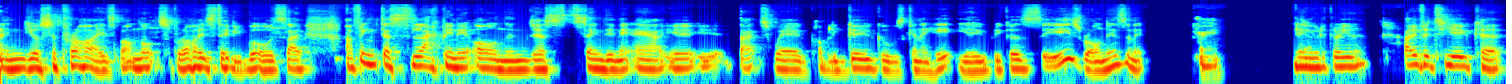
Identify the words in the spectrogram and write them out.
and you're surprised, but I'm not surprised anymore. So I think just slapping it on and just sending it out, you, you, that's where probably Google's going to hit you because it is wrong, isn't it? Right. Yeah, yeah. you would agree with that? Over to you, Kurt.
